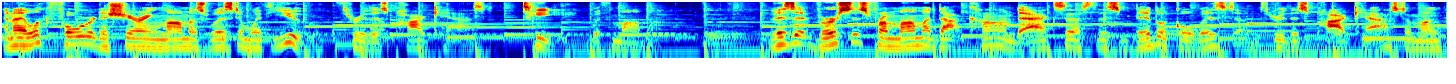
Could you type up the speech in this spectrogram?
And I look forward to sharing Mama's wisdom with you through this podcast, Tea with Mama. Visit versesfrommama.com to access this biblical wisdom through this podcast, among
